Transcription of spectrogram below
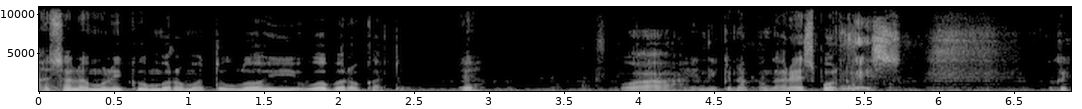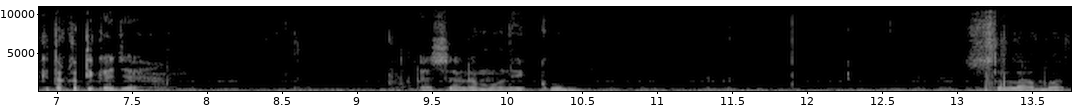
Assalamualaikum warahmatullahi wabarakatuh. Eh, wah ini kenapa nggak respon guys? Oke kita ketik aja. Assalamualaikum. Selamat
